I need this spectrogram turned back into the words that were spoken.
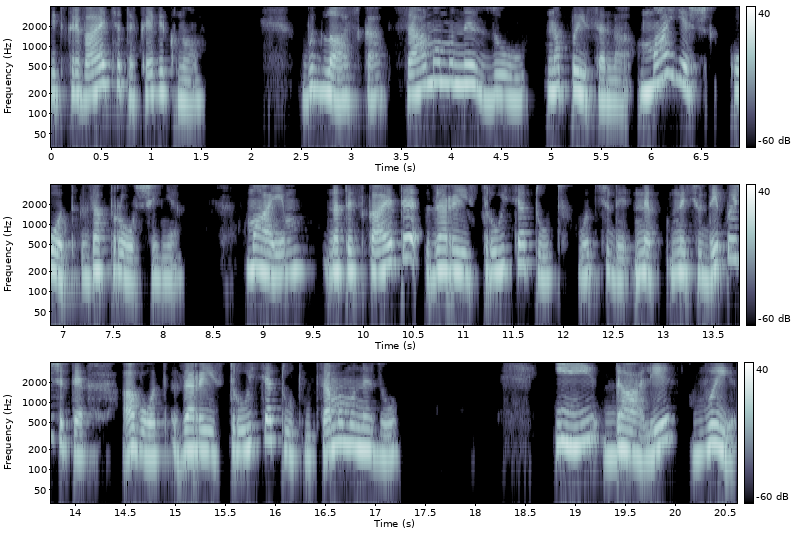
Відкривається таке вікно. Будь ласка, в самому низу написано Маєш код запрошення? Маємо. Натискаєте Зареєструйся тут. От сюди. Не, не сюди пишете, а от зареєструйся тут, в самому низу. І далі ви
